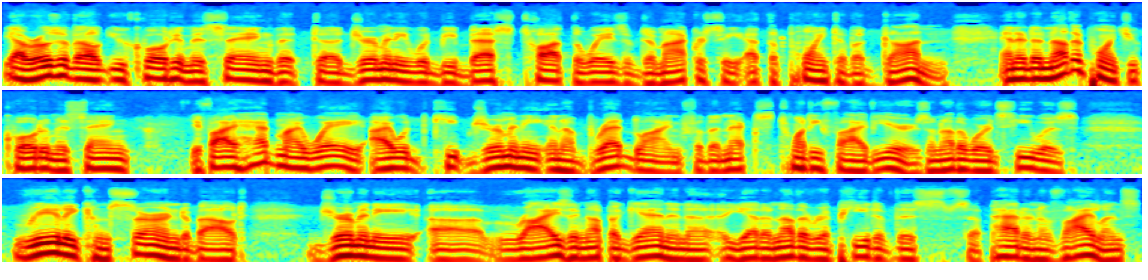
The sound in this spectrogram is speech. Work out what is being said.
Yeah, Roosevelt, you quote him as saying that uh, Germany would be best taught the ways of democracy at the point of a gun, and at another point you quote him as saying. If I had my way, I would keep Germany in a breadline for the next 25 years. In other words, he was really concerned about Germany uh, rising up again in a, yet another repeat of this uh, pattern of violence.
